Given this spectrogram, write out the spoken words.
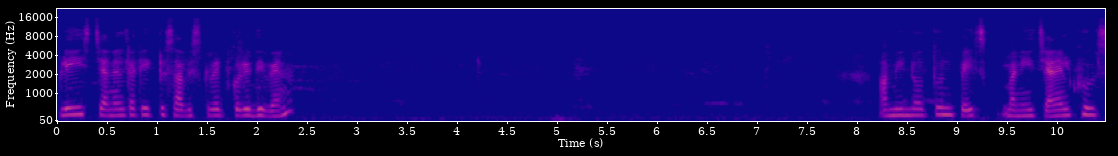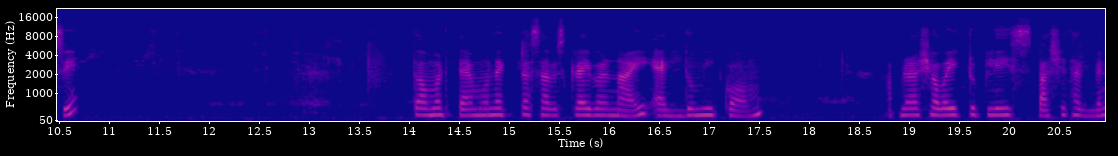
প্লিজ চ্যানেলটাকে একটু সাবস্ক্রাইব করে দিবেন। আমি নতুন পেজ মানে চ্যানেল খুলছি। তো আমার তেমন একটা সাবস্ক্রাইবার নাই, একদমই কম। আপনারা সবাই একটু প্লিজ পাশে থাকবেন,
